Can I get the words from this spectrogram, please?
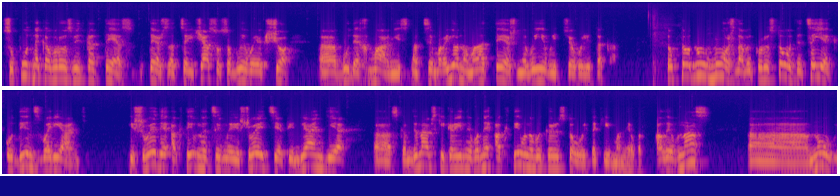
Супутникова розвідка теж, теж за цей час, особливо якщо е, буде хмарність над цим районом, вона теж не виявить цього літака. Тобто, ну можна використовувати це як один з варіантів. І шведи активно цими Швеція, Фінляндія, е, скандинавські країни вони активно використовують такий маневр. Але в нас е, ну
